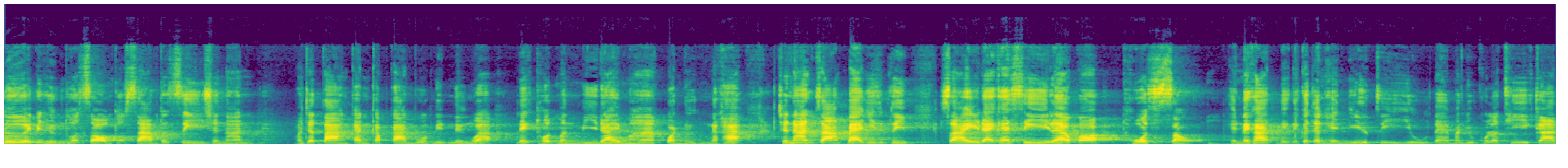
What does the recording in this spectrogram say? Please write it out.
เลยไปถึงทด2ทด3ทด4ฉะนั้นมันจะต่างกันกับการบวกนิดนึงว่าเลขทดมันมีได้มากกว่า1นะคะ ฉะนั้น 3 8 24 ใส่ได้แค่ 4 แล้วก็ทด 2 เห็นไหมคะ เด็กๆก็จะเห็น 24 อยู่ แต่มันอยู่คนละที่กัน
